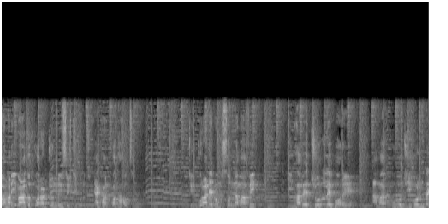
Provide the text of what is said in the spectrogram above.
আমার ইবাদত করার জন্যই সৃষ্টি করেছি। এখন কথা হচ্ছে যে কোরআন এবং সুন্নাহ মাফিক কীভাবে চললে পরে আমার পুরো জীবনটা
